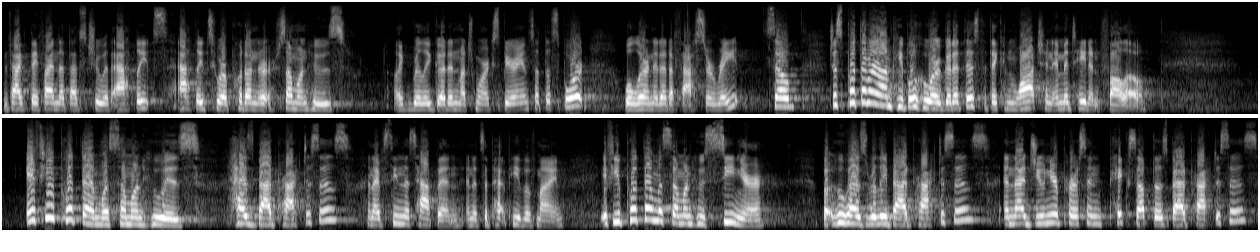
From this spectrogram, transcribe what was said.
In fact, they find that that's true with athletes. Athletes who are put under someone who's like really good and much more experienced at the sport will learn it at a faster rate. So just put them around people who are good at this that they can watch and imitate and follow. If you put them with someone who is has bad practices, and I've seen this happen, and it's a pet peeve of mine. If you put them with someone who's senior but who has really bad practices, and that junior person picks up those bad practices,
